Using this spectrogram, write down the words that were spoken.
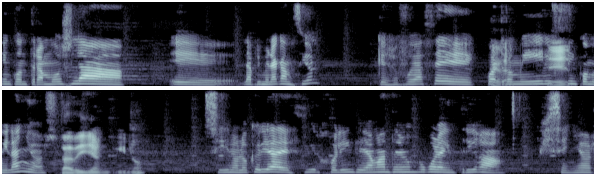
encontramos la, eh, la primera canción, que eso fue hace 4.000, de- 5.000 años. Daddy Yankee, ¿no? Sí, no lo quería decir, Jolín, quería mantener un poco la intriga. Ay, señor.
